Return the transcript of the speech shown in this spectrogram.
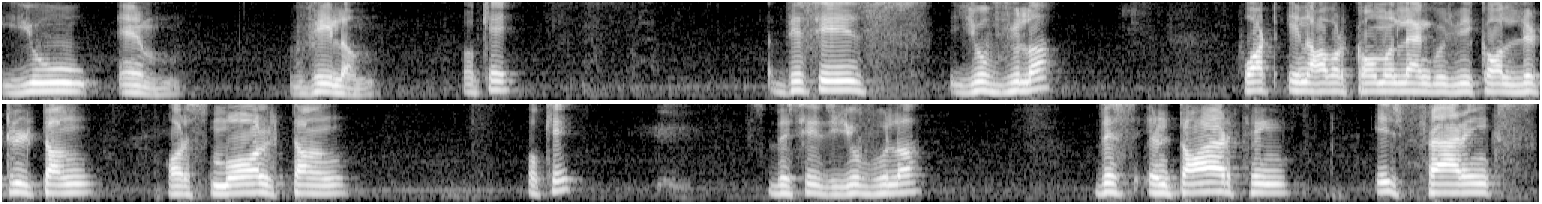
U M, velum. Okay. This is uvula, what in our common language we call little tongue or small tongue. Okay. So this is uvula. This entire thing is pharynx.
